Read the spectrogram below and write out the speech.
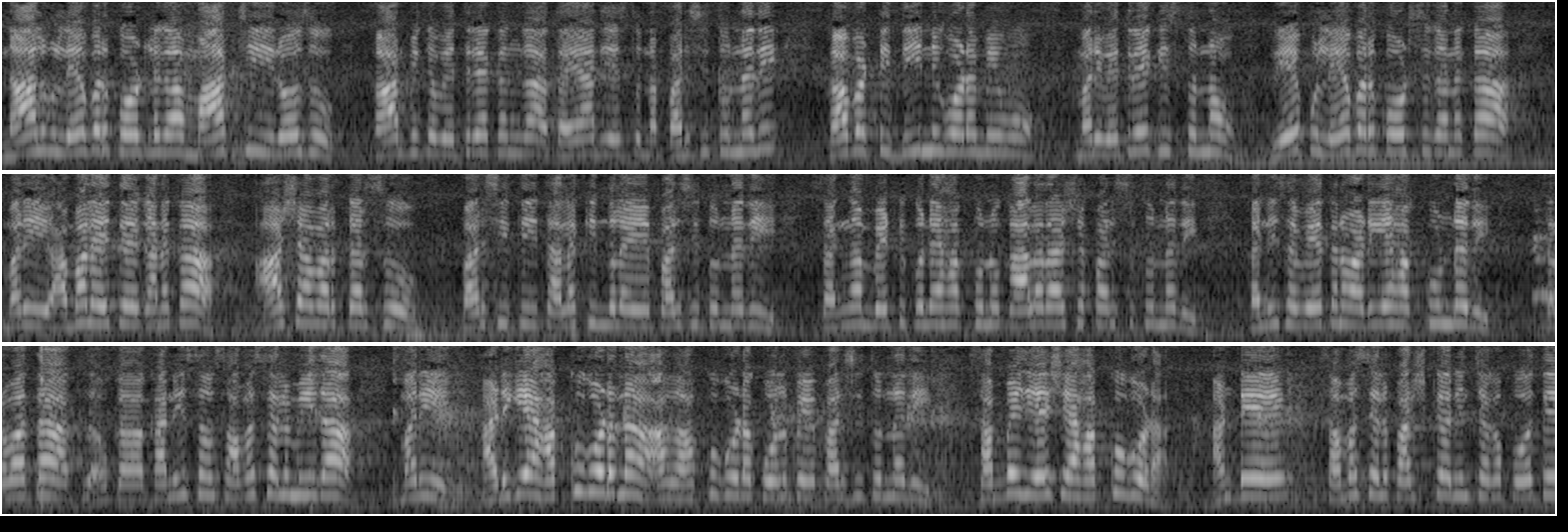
నాలుగు లేబర్ కోడ్లుగా మార్చి ఈరోజు కార్మిక వ్యతిరేకంగా తయారు చేస్తున్న పరిస్థితి ఉన్నది. కాబట్టి దీన్ని కూడా మేము మరి వ్యతిరేకిస్తున్నాం. రేపు లేబర్ కోడ్స్ గనక మరి అమలైతే గనక ఆశా వర్కర్స్ పరిస్థితి తలకిందులయ్యే పరిస్థితి ఉన్నది. సంఘం పెట్టుకునే హక్కును కాలరాసే పరిస్థితి ఉన్నది. కనీస వేతనం అడిగే హక్కు ఉండదు. తర్వాత ఒక కనీసం సమస్యల మీద మరి అడిగే హక్కు కూడా ఆ హక్కు కూడా కోల్పోయే పరిస్థితి ఉన్నది. సమ్మె చేసే హక్కు కూడా. అంటే సమస్యలు పరిష్కరించకపోతే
